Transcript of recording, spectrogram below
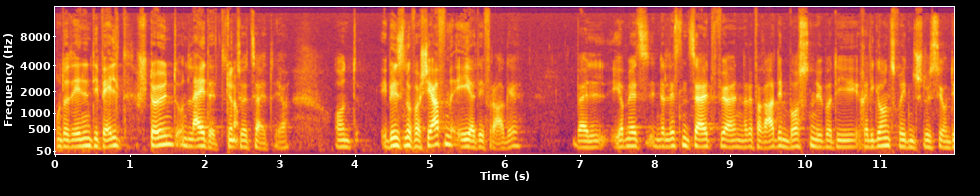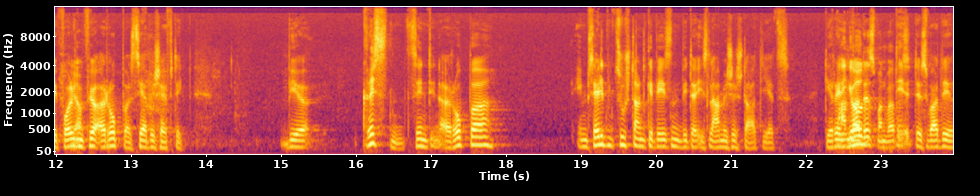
Unter denen die Welt stöhnt und leidet genau. zurzeit. Ja. Und ich will es nur verschärfen, eher die Frage, weil ich habe mir jetzt in der letzten Zeit für ein Referat in Boston über die Religionsfriedensschlüsse und die Folgen ja. für Europa sehr beschäftigt. Wir Christen sind in Europa im selben Zustand gewesen wie der islamische Staat jetzt. Die Religion, Wann war das? Wann war das? Die, das, war die,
